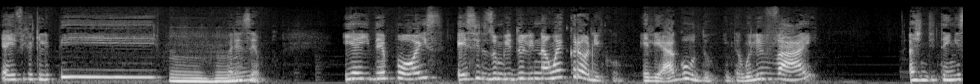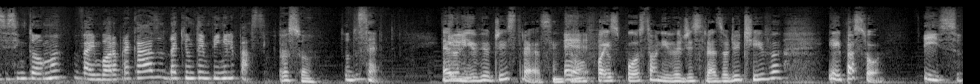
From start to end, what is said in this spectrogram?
e aí fica aquele pi, uhum. por exemplo. E aí depois, esse zumbido ele não é crônico, ele é agudo. Então ele vai, a gente tem esse sintoma, vai embora para casa, daqui um tempinho ele passa. Passou. Tudo certo. Era ele... o nível de estresse. Então é, foi exposto ao nível de estresse auditiva e aí passou. Isso.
